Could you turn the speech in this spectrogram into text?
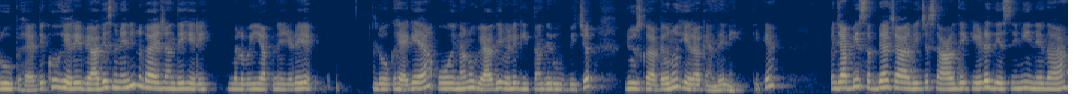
ਰੂਪ ਹੈ। ਦੇਖੋ, ਹੇਰੇ ਵਿਆਹ ਦੇ ਸਮੇਂ ਨਹੀਂ ਲਗਾਏ ਜਾਂਦੇ ਹੇਰੇ। ਮਲਵਈ ਆਪਣੇ ਜਿਹੜੇ ਲੋਕ ਹੈਗੇ ਆ, ਉਹ ਇਹਨਾਂ ਨੂੰ ਵਿਆਹ ਦੇ ਵੇਲੇ ਗੀਤਾਂ ਦੇ ਰੂਪ ਵਿੱਚ ਯੂਜ਼ ਕਰਦੇ, ਉਹਨੂੰ ਹੇਰਾ ਕਹਿੰਦੇ ਨੇ, ਠੀਕ ਹੈ? ਪੰਜਾਬੀ ਸੱਭਿਆਚਾਰ ਵਿੱਚ ਸਾਲ ਦੇ ਕਿਹੜੇ ਦੇਸੀ ਮਹੀਨੇ ਦਾ,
